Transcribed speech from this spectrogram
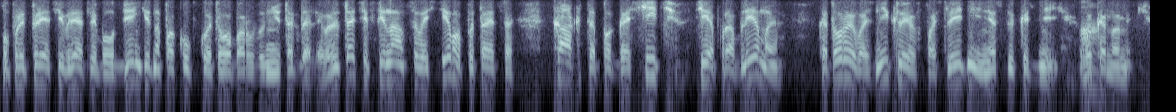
У предприятий вряд ли будут деньги на покупку этого оборудования и так далее. В результате финансовая система пытается как-то погасить те проблемы, которые возникли в последние несколько дней а. в экономике.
